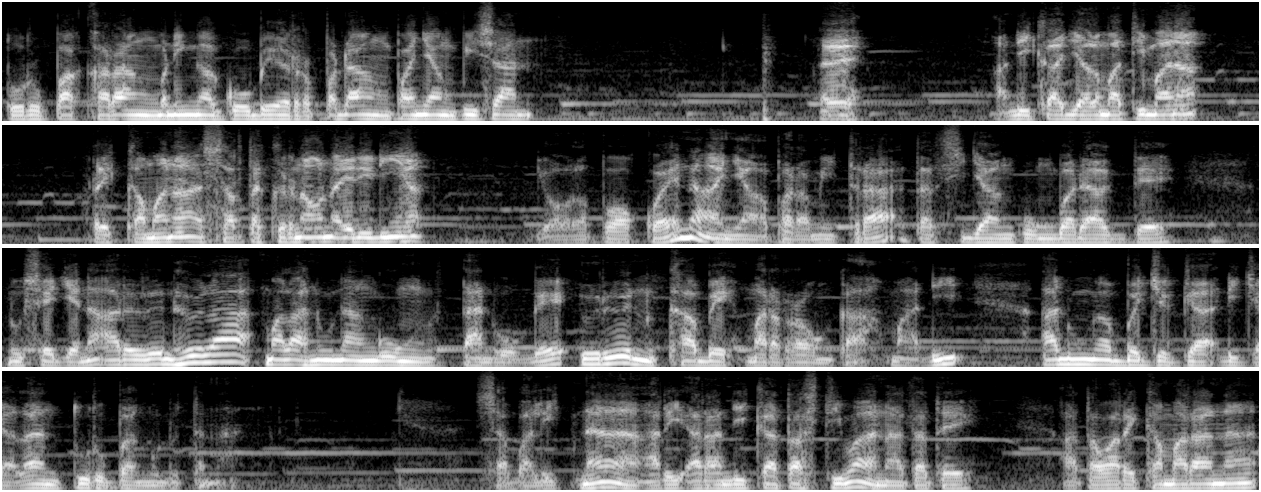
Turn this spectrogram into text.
turupa karang meninga gober pedang panjang pisan. Eh Andika jalmati mana? Reka mana sarta kernaon aya didinya Yola pokoknya nanya para mitra tar si jangkung badag teh. nusejena Arun hela malah nu nanggung oge Urun kabeh marrongkah Madi anu ngabejega di jalan turbangun tenang. Sabalikna Ari Arandi katas di mana tate atau are kamarana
